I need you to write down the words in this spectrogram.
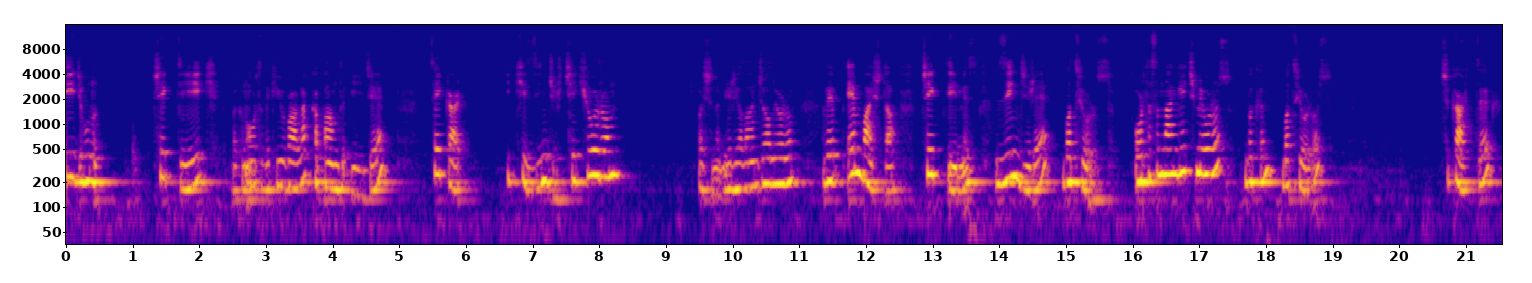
İyice bunu çektik. Bakın ortadaki yuvarlak kapandı iyice. Tekrar iki zincir çekiyorum. Başına bir yalancı alıyorum ve en başta çektiğimiz zincire batıyoruz. Ortasından geçmiyoruz. Bakın batıyoruz. Çıkarttık.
